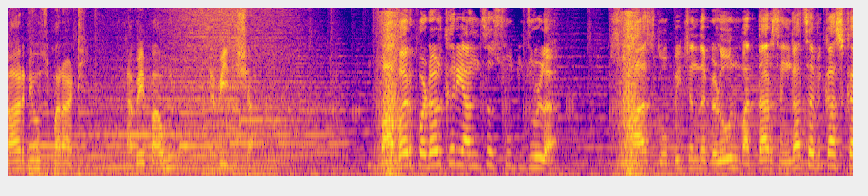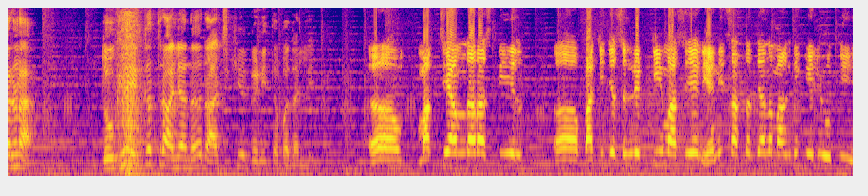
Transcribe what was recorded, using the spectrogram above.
स्टार न्यूज मराठी. नवे पाऊल नवी दिशा. बाबर पडळकर यांचं सूत जुळलं. सुहास गोपीचंद मिळून मतदारसंघाचा विकास करणार. दोघे एकत्र आल्यानं राजकीय गणित बदलली. अ, मागचे आमदार असतील अ, बाकीचे सगळे टीम असेल यांनी सातत्यानं मागणी केली होती.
